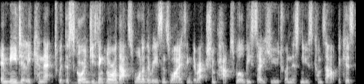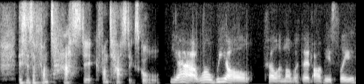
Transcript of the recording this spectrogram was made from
immediately connect with the score. And do you think laura that's one of the reasons why i think the reaction perhaps will be so huge when this news comes out? Because this is a fantastic fantastic score. Yeah well we all fell in love with it obviously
